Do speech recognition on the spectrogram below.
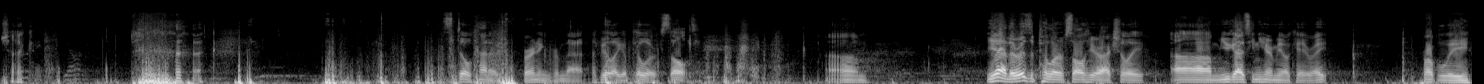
Check. Still kind of burning from that. I feel like a pillar of salt. Um, yeah, there is a pillar of salt here, actually. Um, you guys can hear me okay, right? Probably.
